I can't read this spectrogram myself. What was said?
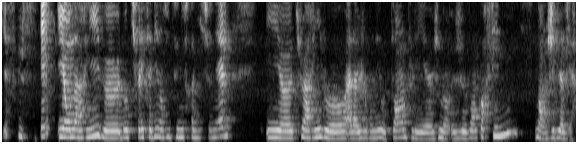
qu'est-ce que c'est? Et on arrive, euh, donc il fallait s'habiller dans une tenue traditionnelle. Et euh, tu arrives à la journée au temple et euh, je, je, vois encore ces non, j'exagère,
